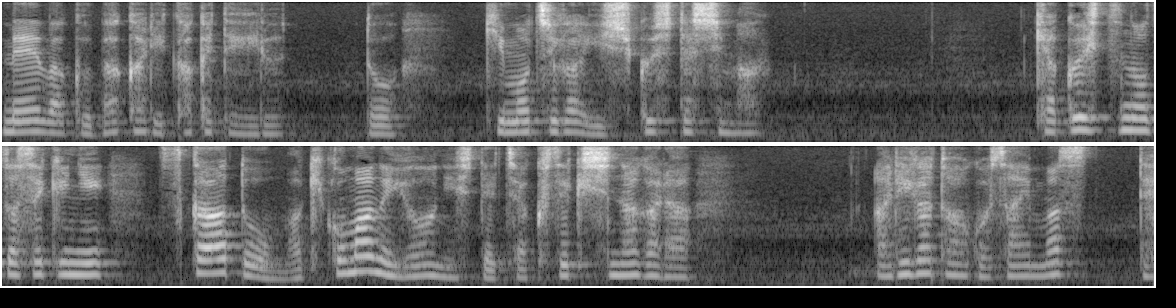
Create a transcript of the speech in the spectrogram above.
迷惑ばかりかけている、と気持ちが萎縮してしまう。客室の座席にスカートを巻き込まぬようにして着席しながら、ありがとうございますって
